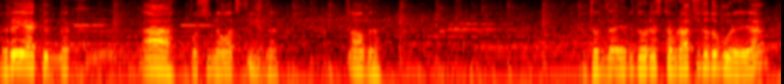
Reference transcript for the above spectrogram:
ryjek jak... A, poszli na łatwiznę. Dobra. To jak do restauracji to do góry, nie?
